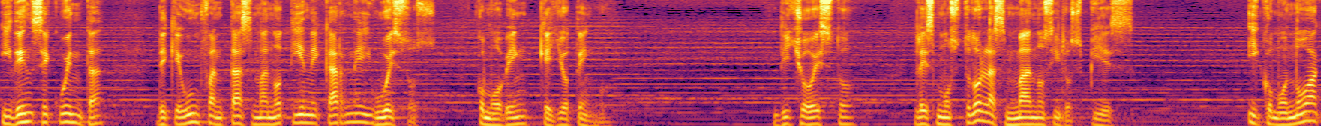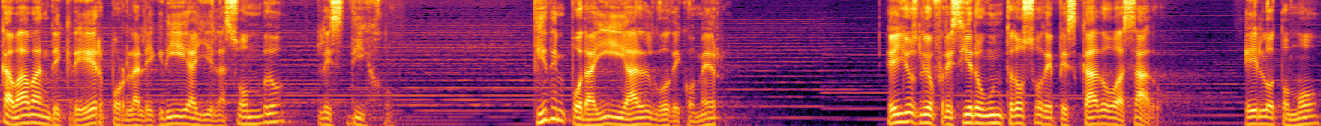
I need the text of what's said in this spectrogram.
y dense cuenta de que un fantasma no tiene carne y huesos, como ven que yo tengo. Dicho esto, les mostró las manos y los pies. Y como no acababan de creer por la alegría y el asombro, les dijo, ¿Tienen por ahí algo de comer? Ellos le ofrecieron un trozo de pescado asado. Él lo tomó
